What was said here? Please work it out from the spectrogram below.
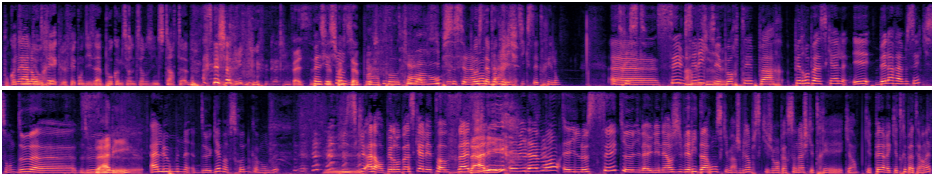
Pourquoi On tout est à l'entrée. avec le fait qu'on dise Apo comme si on était dans une start-up C'est Parce que si on dit post-apo. apocalypse, c'est post-apocalyptique, c'est très long. Euh, c'est une Ah, série Dieu, qui est portée par Pedro Pascal et Bella Ramsey, qui sont deux, euh, deux euh, alumnes de Game of Thrones, comme on dit. Hmm. Puisque, alors, Pedro Pascal est un zaddy, Zaddy. évidemment, et il le sait qu'il a une énergie véridaron, ce qui marche bien, puisqu'il joue un personnage qui est très, qui est, un- qui est père et qui est très paternel.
